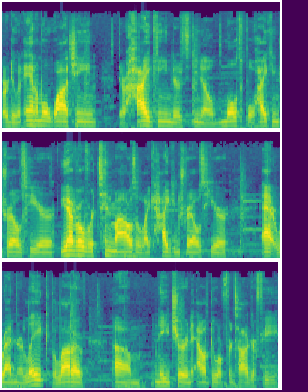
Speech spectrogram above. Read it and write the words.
are doing animal watching. They're hiking. There's, you know, multiple hiking trails here. You have over 10 miles of like hiking trails here at Radnor Lake. A lot of um, nature and outdoor photography.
